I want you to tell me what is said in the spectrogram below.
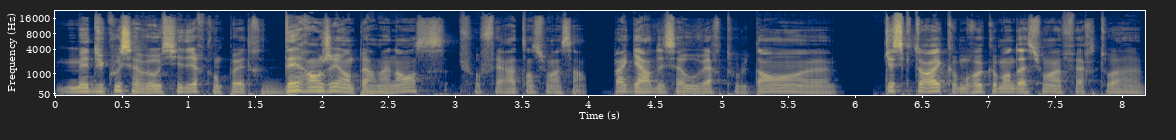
Mais du coup, ça veut aussi dire qu'on peut être dérangé en permanence. Il faut faire attention à ça. Pas garder ça ouvert tout le temps. Euh. Qu'est-ce que tu aurais comme recommandation à faire, toi?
